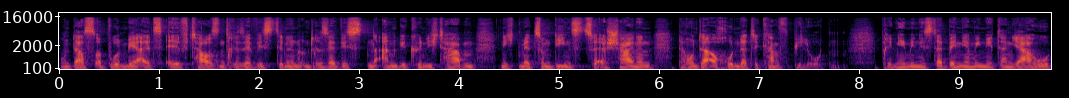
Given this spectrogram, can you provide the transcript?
Und das, obwohl mehr als 11.000 Reservistinnen und Reservisten angekündigt haben, nicht mehr zum Dienst zu erscheinen, darunter auch hunderte Kampfpiloten. Premierminister Benjamin Netanyahu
